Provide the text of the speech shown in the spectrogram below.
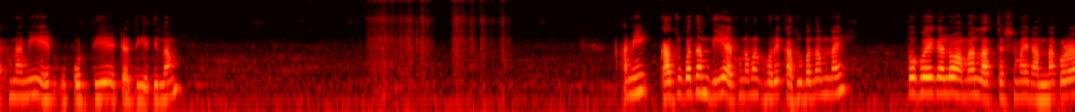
এখন আমি এর উপর দিয়ে এটা দিয়ে দিলাম। আমি কাজু বাদাম দিয়ে, এখন আমার ঘরে কাজু বাদাম নাই। তো হয়ে গেল আমার লাচ্চা সেমাই রান্না করা।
